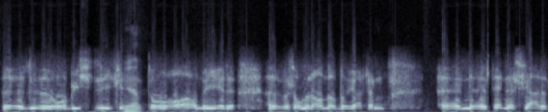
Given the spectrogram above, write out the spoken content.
de hobby's die ik ja. toch wel al beheerde. dat was onder andere biljarten. En uh, tennis, ja, dat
